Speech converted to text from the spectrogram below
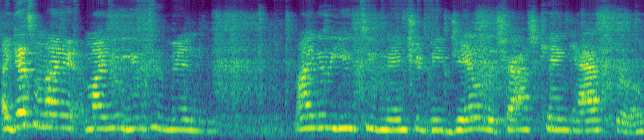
I guess my my new YouTube man my new YouTube name should be Jail the Trash King Castro.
